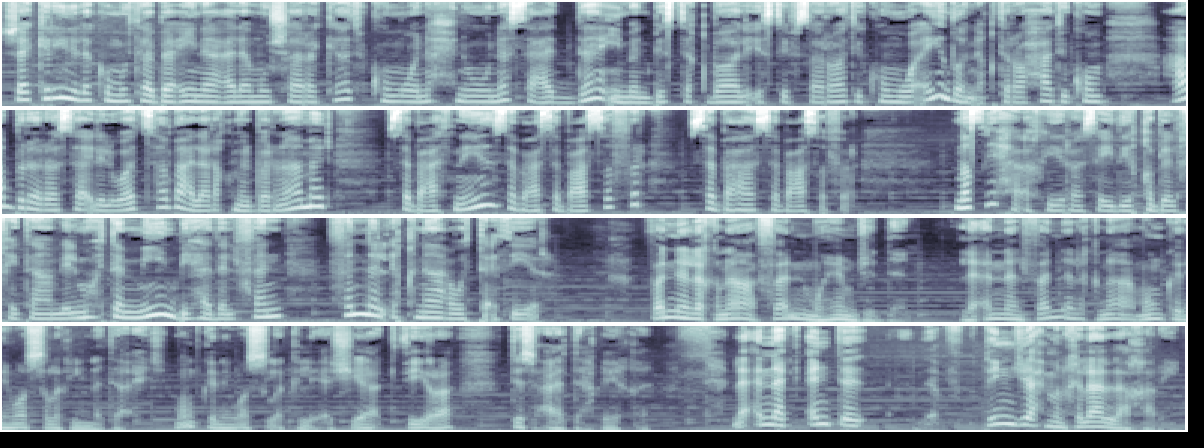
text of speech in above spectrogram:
شاكرين لكم متابعينا على مشاركاتكم ونحن نسعد دائما باستقبال استفساراتكم وأيضا اقتراحاتكم عبر رسائل الواتساب على رقم البرنامج 72770 نصيحة أخيرة سيدي قبل الختام للمهتمين بهذا الفن فن الإقناع والتأثير. فن الإقناع فن مهم جدا. لأن الفن الإقناع ممكن يوصلك للنتائج ممكن يوصلك لأشياء كثيرة تسعى لتحقيقها لأنك أنت تنجح من خلال الآخرين.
